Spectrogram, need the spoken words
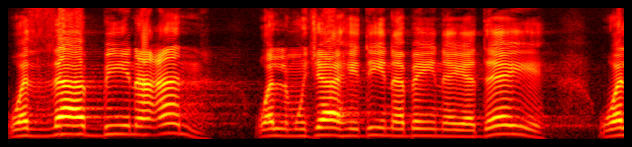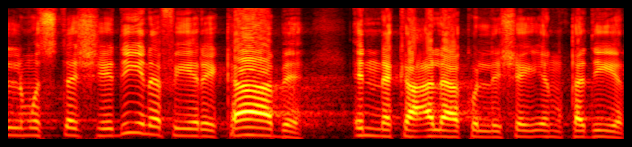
والذابين عنه والمجاهدين بين يديه والمستشهدين في ركابه إنك على كل شيء قدير.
